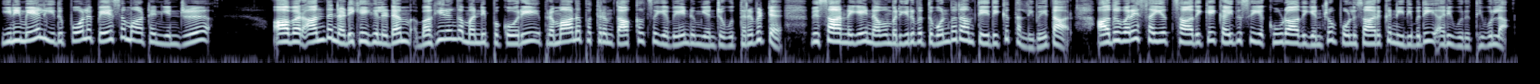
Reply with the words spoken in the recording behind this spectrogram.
இனிமேல் இதுபோல பேச மாட்டேன் என்று அவர் அந்த நடிகைகளிடம் பகிரங்க மன்னிப்பு கோரி பிரமாண பத்திரம் தாக்கல் செய்ய வேண்டும் என்று உத்தரவிட்டு விசாரணையை நவம்பர் இருபத்தி ஒன்பதாம் தேதிக்கு தள்ளி வைத்தார். அதுவரை சையத் சாதிக்கை கைது செய்யக்கூடாது என்றும் போலீசாருக்கு நீதிபதி அறிவுறுத்தியுள்ளார்.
